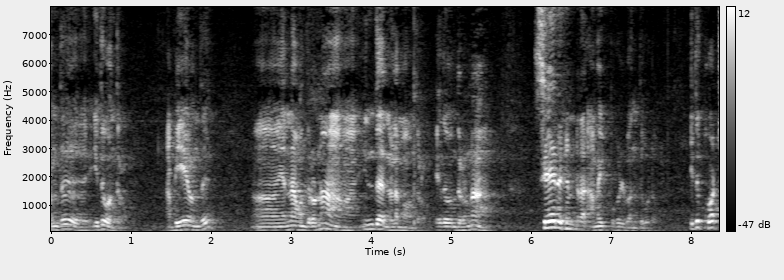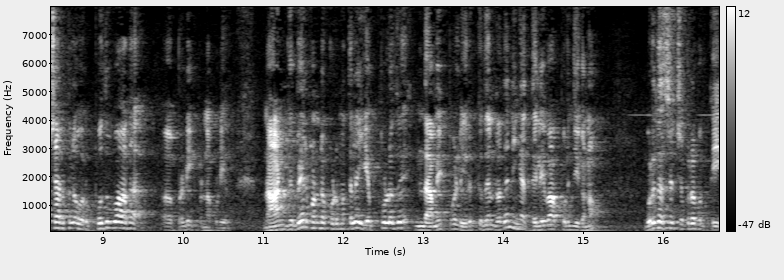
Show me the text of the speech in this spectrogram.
வந்து இது வந்துடும் அப்படியே வந்து என்ன வந்துடும்னா இந்த நிலைமை வந்துடும் எது வந்துடும்னா சேருகின்ற அமைப்புகள் வந்துவிடும். இது கோச்சாரத்தில் ஒரு பொதுவாக ப்ரெடிக்ட் பண்ணக்கூடியது. நான்கு பேர் கொண்ட குடும்பத்தில் எப்பொழுது இந்த அமைப்புகள் இருக்குதுன்றதை நீங்கள் தெளிவாக புரிஞ்சுக்கணும். குருதசை சுக்கரபக்தி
